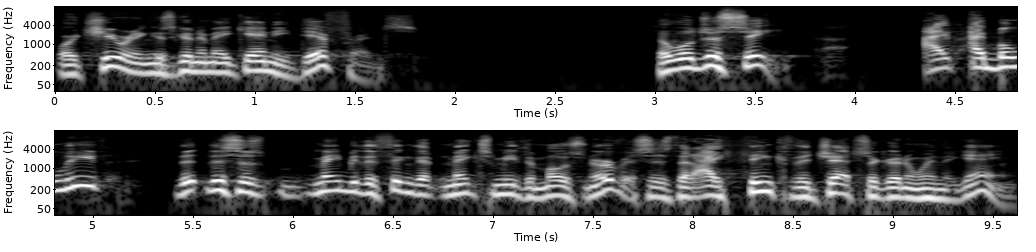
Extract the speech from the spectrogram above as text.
or cheering is going to make any difference. So we'll just see. I, I believe that this is maybe the thing that makes me the most nervous is that I think the Jets are going to win the game.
